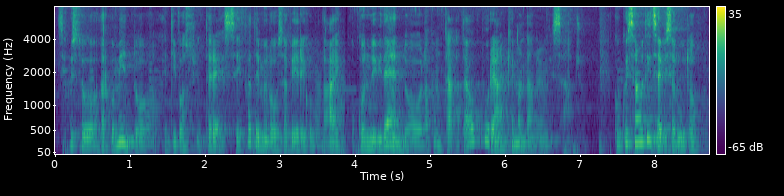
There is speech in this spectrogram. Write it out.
Se questo argomento è di vostro interesse fatemelo sapere con un like o condividendo la puntata oppure anche mandandomi un messaggio. Con questa notizia vi saluto,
